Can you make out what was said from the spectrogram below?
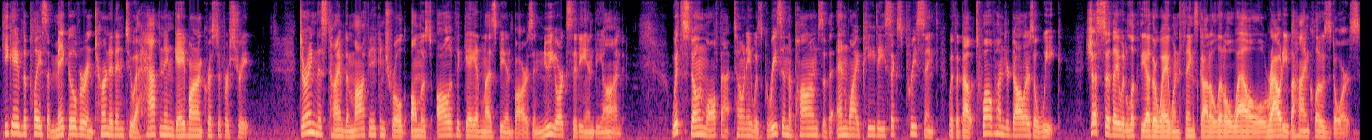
He gave the place a makeover and turned it into a happening gay bar on Christopher Street. During this time, the Mafia controlled almost all of the gay and lesbian bars in New York City and beyond. With Stonewall, Fat Tony was greasing the palms of the NYPD 6th Precinct with about $1,200 a week, just so they would look the other way when things got a little, well, rowdy behind closed doors.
